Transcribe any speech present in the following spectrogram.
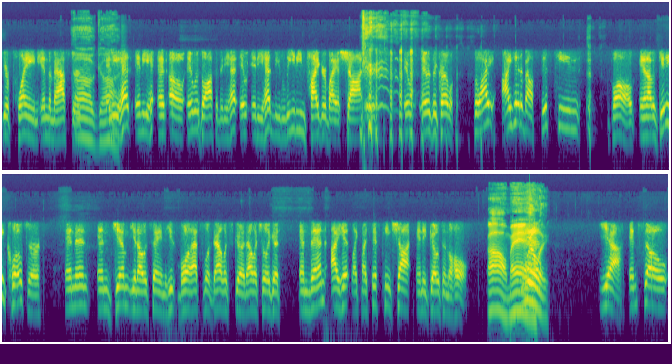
you're playing in the Masters. Oh God! And he had and he and oh, it was awesome. And he had it, and he had me leading Tiger by a shot. It was, it, was, it was incredible. So I I hit about 15 balls, and I was getting closer. And then and Jim, you know, was saying, "He boy, that's look that looks good. That looks really good." And then I hit like my 15th shot, and it goes in the hole. Oh man! Really? Yeah, and so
